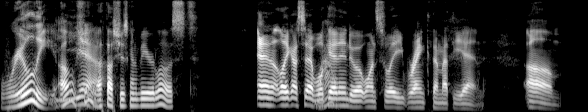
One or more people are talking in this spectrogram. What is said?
Really? Oh, shit. Yeah. I thought she was gonna be your lowest. And like I said, we'll Wow. get into it once we rank them at the end. Um,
